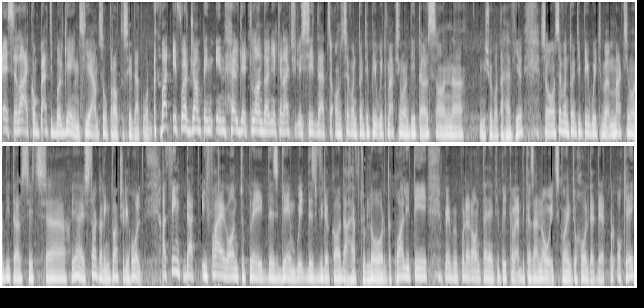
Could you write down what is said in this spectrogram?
SLI compatible games. Yeah, I'm so proud to say that word. but if we're jumping in Hellgate London, you can actually see that on 720p with maximum details on uh, me show what I have here. So on 720p with maximum details, it's uh, yeah, it's struggling to actually hold. I think that if I want to play this game with this video card, I have to lower the quality, maybe put it on 1080p because I know it's going to hold it there. Okay,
